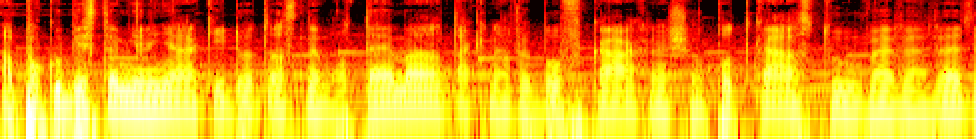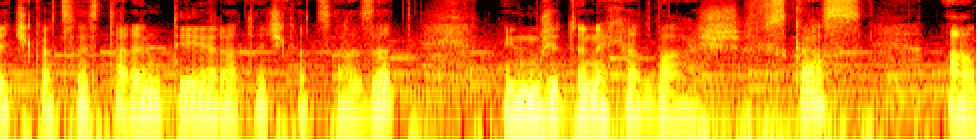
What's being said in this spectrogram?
A pokud byste měli nějaký dotaz nebo téma, tak na webovkách našeho podcastu www.cestarentiera.cz mi můžete nechat váš vzkaz a,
